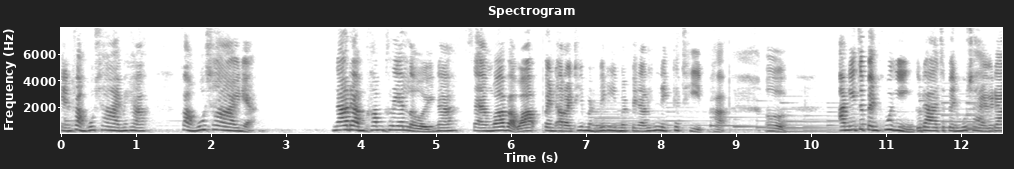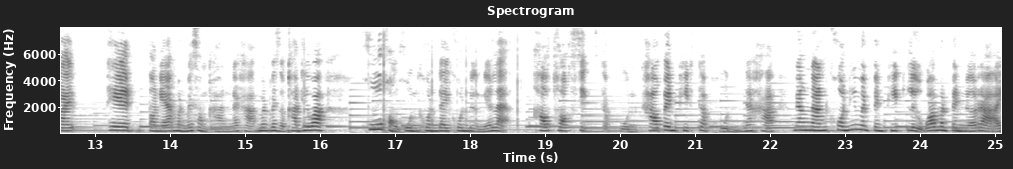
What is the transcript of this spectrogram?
เห็นฝั่งผู้ชายไหมคะ ฝั่งผู้ชายเนี่ยหน้าดำคล่ำเครียดเลยนะแสดงว่าแบบว่าเป็นอะไรที่มันไม่ดีมันเป็นอะไรที่นิเกทีฟค่ะ เออ อันนี้จะเป็นผู้หญิงก็ได้จะเป็นผู้ชายก็ได้ เพศตอนนี้มันไม่สำคัญนะคะ มันเป็นสำคัญที่ว่าคู่ของคุณคนใดคนหนึ่งเนี่ยแหละ เขาท็อกซิกกับคุณ เขาเป็นพิษกับคุณนะคะ ดังนั้นคนที่มันเป็นพิษหรือว่ามันเป็นเนื้อร้าย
